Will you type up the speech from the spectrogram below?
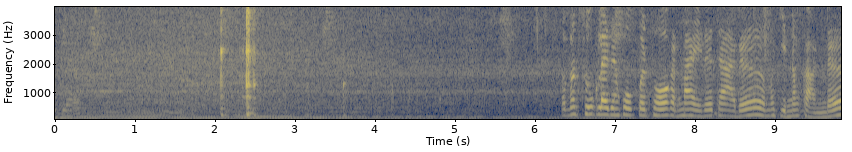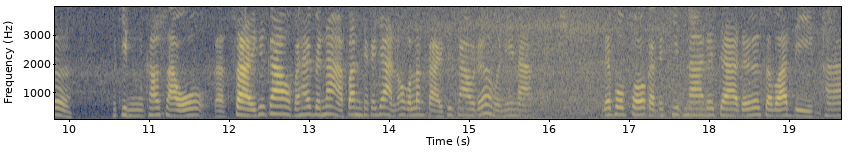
ูกแล้วพอมันสุกแล้วจังพกเป็นพอกันไหมเด้อจ้าเด้อ มากินน้ำกันเด้อ มากินข้าวเสากับใส่คือเก้าไปให้ไปหน้าปั้นจักรยานออกกำลังกายคือเก้าเด้อวันนี้นะ แล้วพบพอกันในคลิปหน้าเด้อจ้าเด้อ สวัสดีค่ะ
